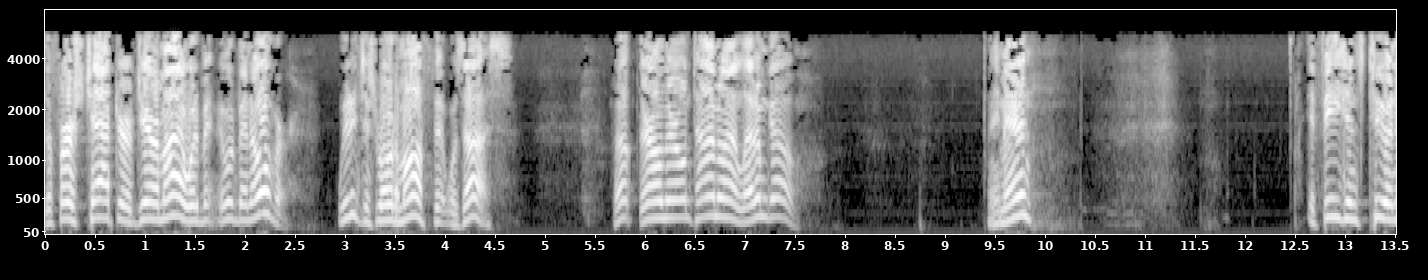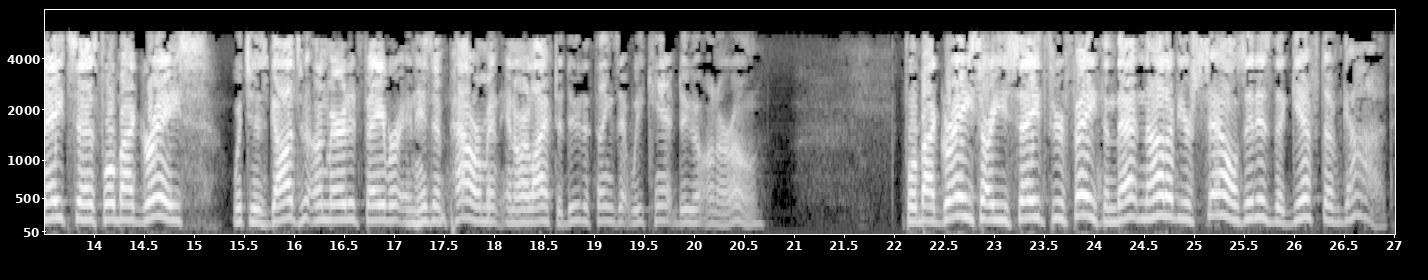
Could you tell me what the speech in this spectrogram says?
the first chapter of Jeremiah would have been, it would have been over. We'd have just wrote them off if it was us. Well, they're on their own timeline. Let them go. Amen? Ephesians 2 and 8 says, For by grace, which is God's unmerited favor and His empowerment in our life to do the things that we can't do on our own. For by grace are you saved through faith, and that not of yourselves, it is the gift of God.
